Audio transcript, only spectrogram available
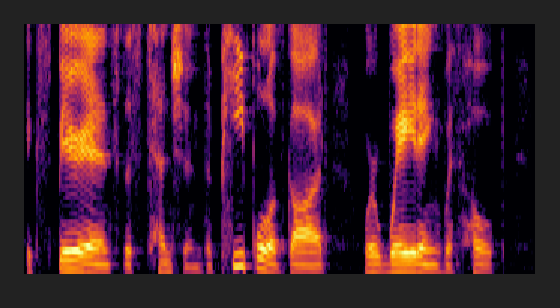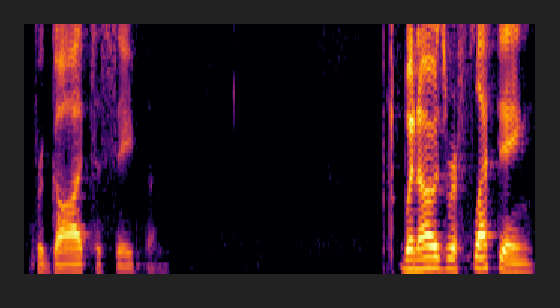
experienced this tension. The people of God were waiting with hope for God to save them. When I was reflecting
